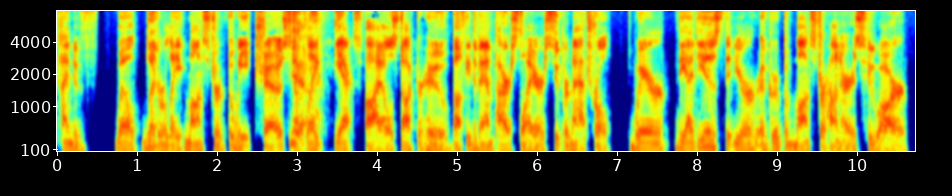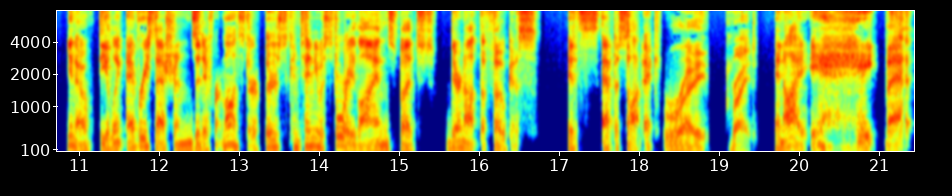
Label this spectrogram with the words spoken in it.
kind of well, literally monster of the week shows, stuff Yeah. like The X Files, Doctor Who, Buffy the Vampire Slayer, Supernatural, where the idea is that you're a group of monster hunters who are, you know, dealing every session's a different monster. There's continuous storylines, but they're not the focus. It's episodic. Right. Right. And I hate that.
